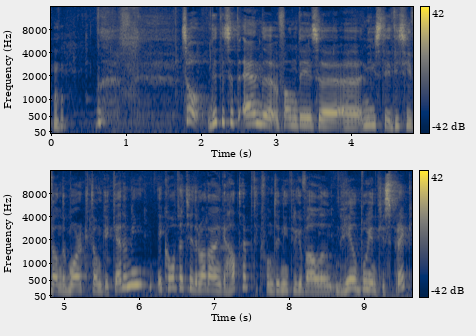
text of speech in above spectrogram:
Zo, dit is het einde van deze uh, nieuwste editie van de Marketonk Academy. Ik hoop dat je er wat aan gehad hebt. Ik vond het in ieder geval een heel boeiend gesprek.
